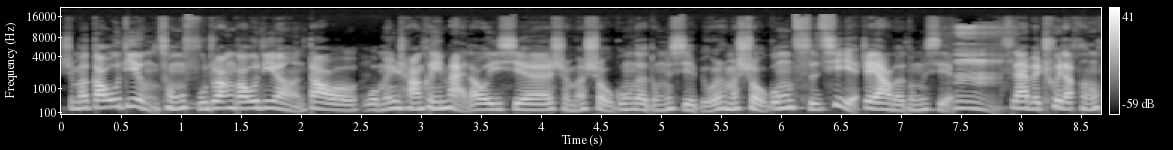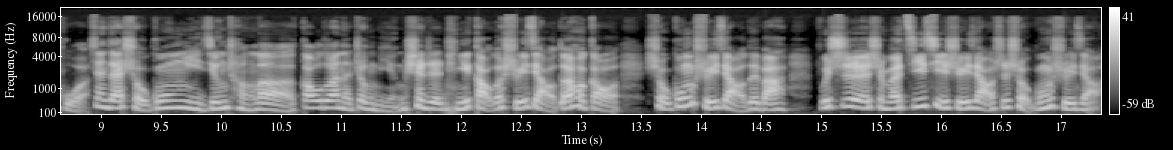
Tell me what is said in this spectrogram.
什么高定，从服装高定到我们日常可以买到一些什么手工的东西，比如什么手工瓷器这样的东西，嗯，现在被吹得很火。现在手工已经成了高端的证明，甚至你搞个水饺都要搞手工水饺，对吧？不是什么机器水饺，是手工水饺。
